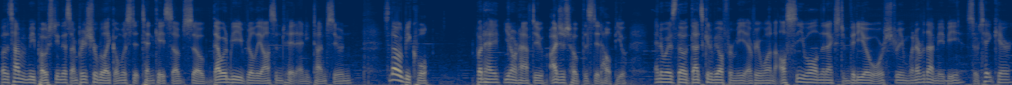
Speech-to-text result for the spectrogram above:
By the time of me posting this, I'm pretty sure we're like almost at 10k subs. So that would be really awesome to hit anytime soon. So that would be cool. But hey, you don't have to. I just hope this did help you. Anyways, though, that's going to be all for me, everyone. I'll see you all in the next video or stream, whenever that may be. So take care,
